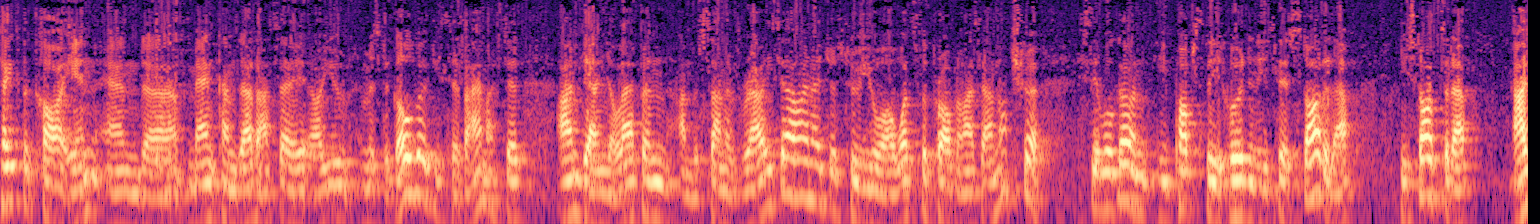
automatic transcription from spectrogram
take the car in, and uh, man comes out. I say, Are you Mr. Goldberg? He says, I am. I said, I'm Daniel Lapin. I'm the son of Rao. He said, Oh, I know just who you are. What's the problem? I said, I'm not sure. Said, Well, go and he pops the hood and he says, Start it up. He starts it up. I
